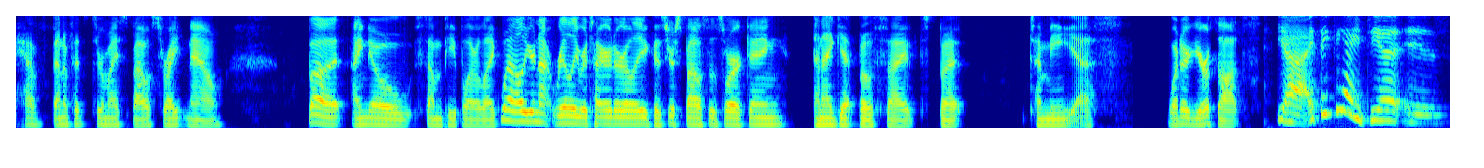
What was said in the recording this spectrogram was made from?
have benefits through my spouse right now, but I know some people are like, well, you're not really retired early because your spouse is working and I get both sides, but to me, yes. What are your thoughts? Yeah, I think the idea is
